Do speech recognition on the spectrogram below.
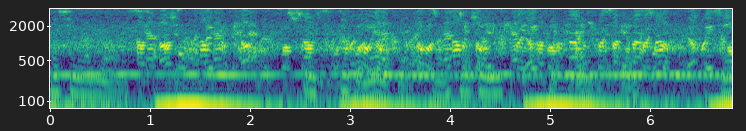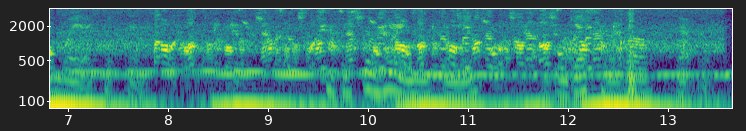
Pushing on walls. Seems stupid now, but I was place same way I clicked in. Since you're still hearing me from me, I'm guessing well that went.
